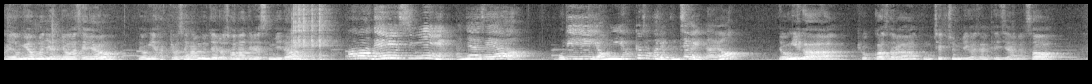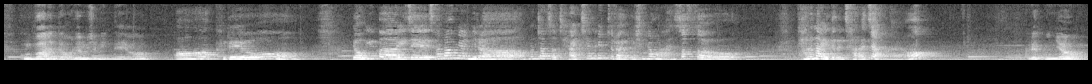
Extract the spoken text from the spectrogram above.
아, 영희 어머니 안녕하세요. 영희 학교 생활 문제로 전화드렸습니다. 아, 네, 스님. 안녕하세요. 우리 영희 학교 생활에 문제가 있나요? 영희가 교과서랑 공책 준비가 잘 되지 않아서 공부하는데 어려움이 좀 있네요. 아, 그래요. 영희가 이제 3학년이라 혼자서 잘 챙길 줄 알고 신경을 안 썼어요. 다른 아이들은 잘하지 않나요? 그랬군요.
